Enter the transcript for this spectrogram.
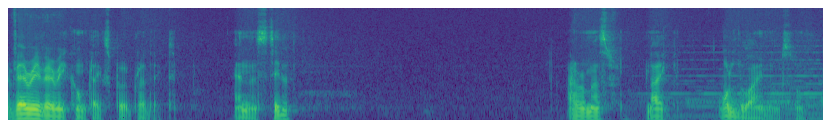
a very, very complex product. And still aromas like old wine also.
